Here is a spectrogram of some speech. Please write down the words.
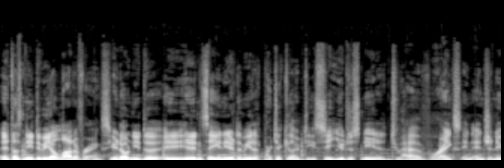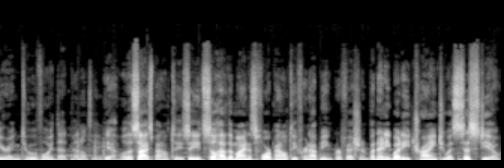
It doesn't need to be a lot of ranks. You don't need to. He he didn't say you needed to meet a particular DC. You just needed to have ranks in engineering to avoid that penalty. Yeah, well, the size penalty. So you'd still have the minus four penalty for not being proficient. But anybody trying to assist you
